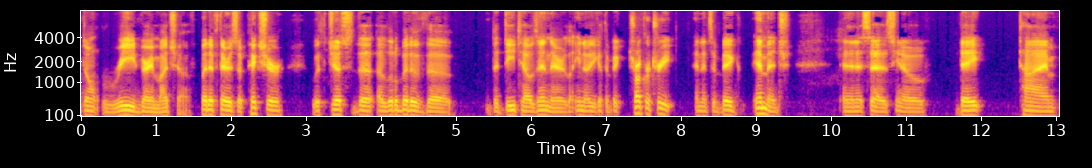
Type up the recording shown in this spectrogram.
don't read very much of. But if there's a picture with just the a little bit of the the details in there, you know, you get the big trunk or treat and it's a big image and then it says, you know, date, time,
